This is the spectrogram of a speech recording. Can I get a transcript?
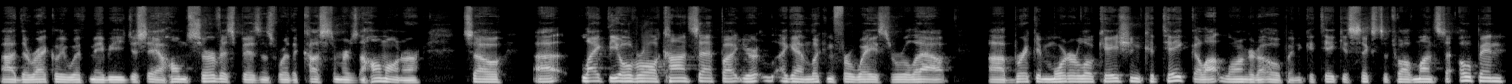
uh, directly with maybe just say a home service business where the customer is the homeowner so uh, like the overall concept but you're again looking for ways to rule it out uh, brick and mortar location could take a lot longer to open. It could take you six to 12 months to open,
